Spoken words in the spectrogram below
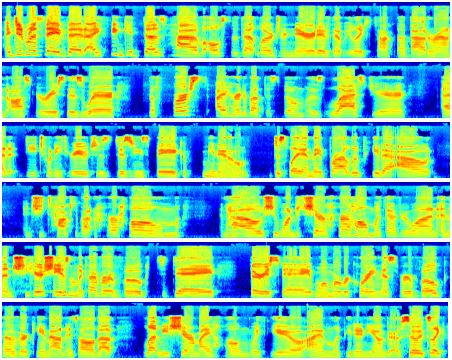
I did want to say that I think it does have also that larger narrative that we like to talk about around Oscar races, where the first I heard about this film was last year at D23, which is Disney's big, you know, display, and they brought Lupita out, and she talked about her home and how she wanted to share her home with everyone. And then she, here she is on the cover of Vogue today, Thursday, when we're recording this. Her Vogue cover came out, and it's all about "Let me share my home with you." I am Lupita Nyong'o. So it's like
